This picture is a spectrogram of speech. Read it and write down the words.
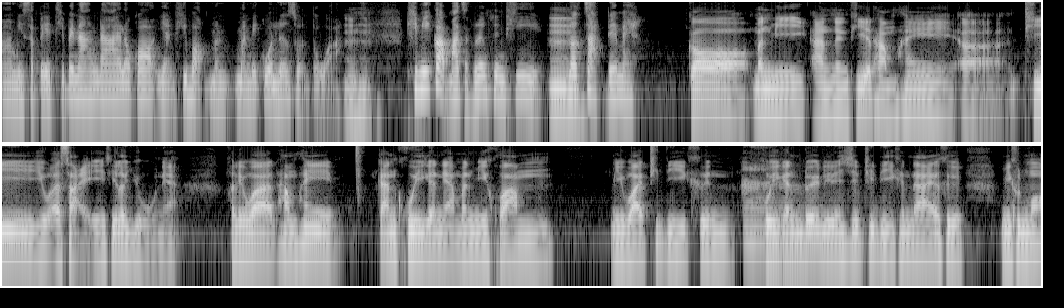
อ่ามีสเปซที่ไปนั่งได้ แล้วก็อย่างที่บอกมันมันไม่กวนเรื่องส่วนตัวอือฮึทีนี้กลับมาจากเรื่องพื้นที่อืมเราจัดได้ไหมก็มันมีอีกอันหนึ่งที่จะทำให้เอ่อที่อยู่อาศัยที่เราอยู่เนี่ยเขาเรียกว่าทำให้ การคุยกันเนี่ยมันมีความมีวายที่ดีขึ้นอ่าคุยกันด้วย relationship ที่ดีขึ้นได้ก็คือ มีคุณหมอ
